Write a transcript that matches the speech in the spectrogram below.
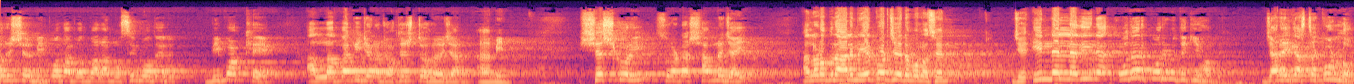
অদৃশ্যের বিপদ আপদ বালা মুসিবতের বিপক্ষে আল্লাহ পাকি যেন যথেষ্ট হয়ে যান। আমিন। শেষ করি, সুরাটার সামনে যাই। আল্লাহ রবুল্লাহ আলম এরপর যেটা বলেছেন যে ইন্নাল্লাদিন ওদের পরিণতি কি হবে? যারা এই কাজটা করল।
